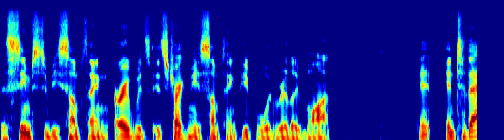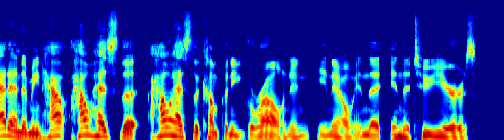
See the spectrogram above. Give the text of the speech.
this seems to be something, or it would it strike me as something people would really want. And, and to that end, I mean, how how has the how has the company grown in you know in the in the two years?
